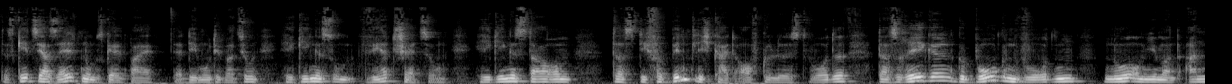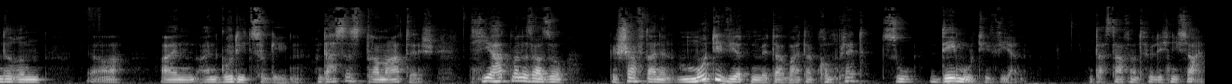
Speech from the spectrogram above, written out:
Das geht ja selten ums Geld bei der Demotivation. Hier ging es um Wertschätzung. Hier ging es darum, dass die Verbindlichkeit aufgelöst wurde, dass Regeln gebogen wurden, nur um jemand anderen ja, ein, ein Goodie zu geben. Und das ist dramatisch. Hier hat man es also geschafft, einen motivierten Mitarbeiter komplett zu demotivieren. Und das darf natürlich nicht sein.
